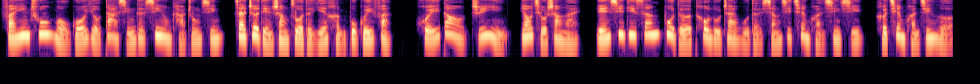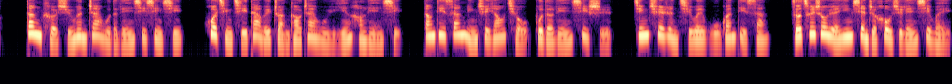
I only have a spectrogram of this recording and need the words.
反映出某国有大型的信用卡中心在这点上做的也很不规范。回到指引要求上来。联系第三不得透露债务的详细欠款信息和欠款金额，但可询问债务的联系信息，或请其代为转告债务与银行联系。当第三明确要求不得联系时，经确认其为无关第三，则催收原因限制后续联系为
